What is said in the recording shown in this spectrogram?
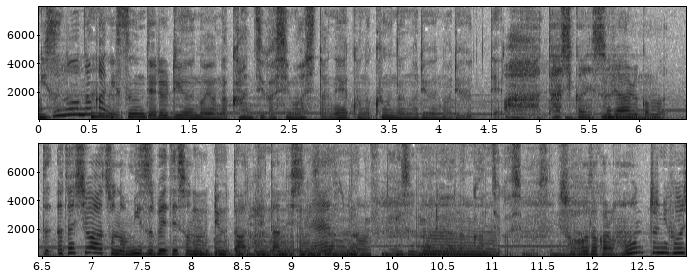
水の中に住んでる竜のような感じがしましたね、このクーナの竜の竜って。あ確かにそれあるかも、私はその水辺でその竜と会ってたんですね。水の竜な感じがしますね。そうだから本当に不思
